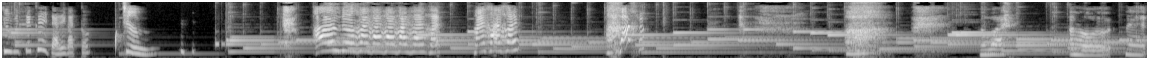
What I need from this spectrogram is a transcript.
ジュ見てくれてありがとう。チュー。アンジュ、はいはいはいはいはいはい。はいはいはい。はぁ。やばい。あの、ね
